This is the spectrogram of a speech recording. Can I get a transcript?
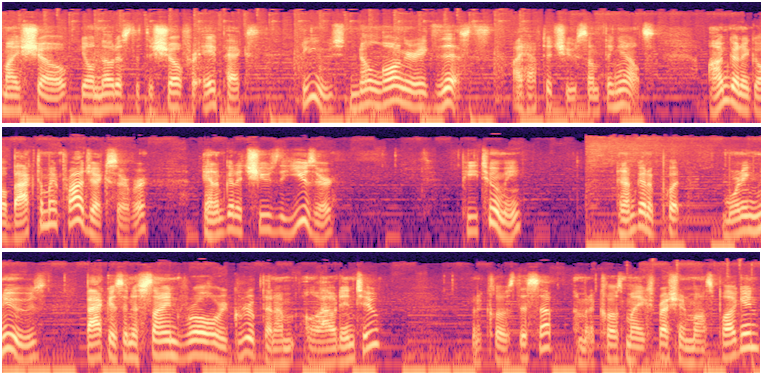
my show, you'll notice that the show for Apex News no longer exists. I have to choose something else. I'm going to go back to my project server and I'm going to choose the user, P2Me, and I'm going to put Morning News back as an assigned role or group that I'm allowed into. I'm going to close this up. I'm going to close my XPression MOS plugin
